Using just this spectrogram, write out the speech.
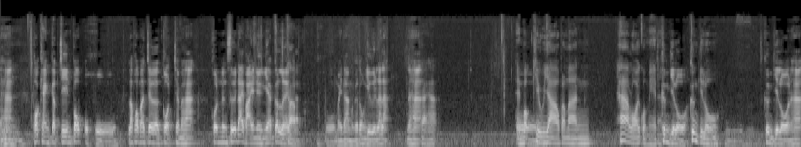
นะฮะพอแข่งกับจีนปุ๊บโอ้โหแล้วพอมาเจอกฎใช่ไหมฮะ คนหนึ่งซื้อได้ใบหนึ่งเนี่ยก็เลยครับ แบบโอ้โหไม่ได้มันก็ต้องยืนแล้วล่ะนะฮะ ใช่ฮะ เห็นบอกโอ้ คิวยาวประมาณ 500 กว่าเมตรอะครึ่งกิโลครึ่งกิโล ครึ่งกิโลนะฮะ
